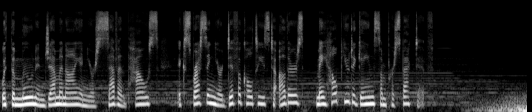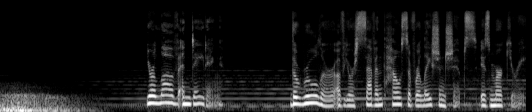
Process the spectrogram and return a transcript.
With the Moon in Gemini in your seventh house, expressing your difficulties to others may help you to gain some perspective. Your love and dating. The ruler of your seventh house of relationships is Mercury,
